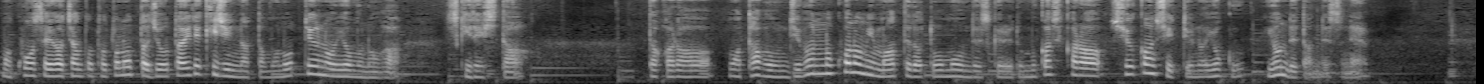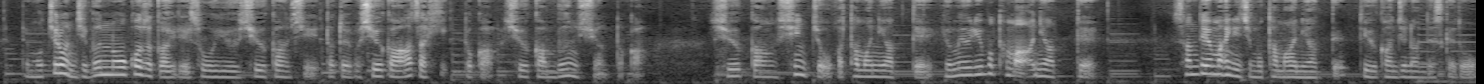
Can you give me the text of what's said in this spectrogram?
まあ構成がちゃんと整った状態で記事になったものっていうのを読むのが好きでした。だから、まあ多分自分の好みもあってだと思うんですけれど、昔から週刊誌っていうのはよく読んでたんですね。でもちろん自分のお小遣いでそういう週刊誌、例えば週刊朝日とか週刊文春とか、週刊新潮がたまにあって、読売もたまにあって、サンデー毎日もたまにあってっていう感じなんですけど、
